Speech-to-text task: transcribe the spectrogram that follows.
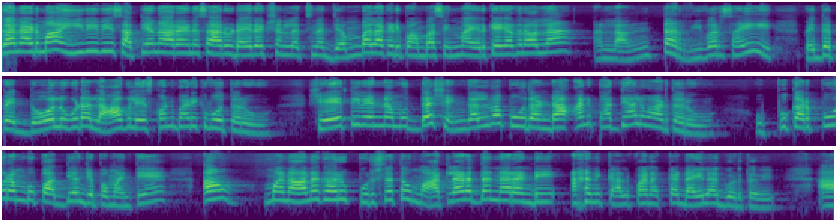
గా నడుమ. ఈవీవి సత్యనారాయణ సారు డైరెక్షన్లో వచ్చిన జంబలకడి పంబ సినిమా ఎరికే కదా వల్ల? అందులో అంతా రివర్స్ అయ్యి పెద్ద పెద్దోళ్ళు కూడా లాగులేసుకొని బడికి పోతారు. చేతి వెన్న ముద్ద శంగల్వ పూదండ అని పద్యాలు వాడతారు. ఉప్పు కర్పూరంబు పద్యం చెప్పమంటే ఆ మా నాన్నగారు పురుషులతో మాట్లాడొద్దన్నారండి అని కల్పనక్క డైలాగ్ కొడుతుంది. ఆ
